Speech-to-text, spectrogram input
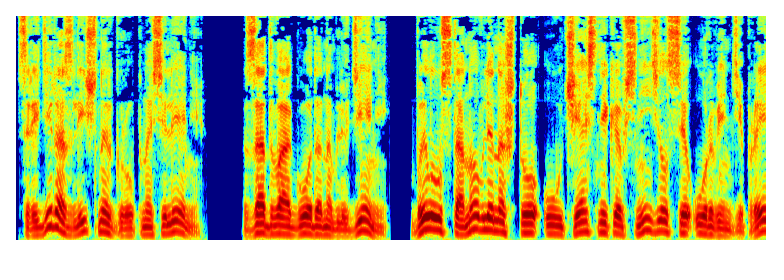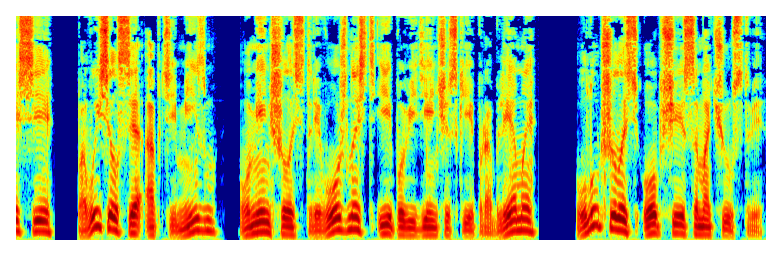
среди различных групп населения. За два года наблюдений было установлено, что у участников снизился уровень депрессии, повысился оптимизм, уменьшилась тревожность и поведенческие проблемы, улучшилось общее самочувствие.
